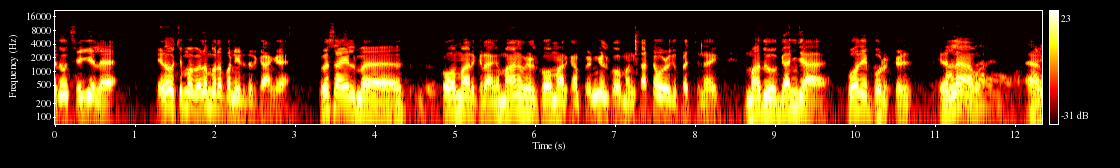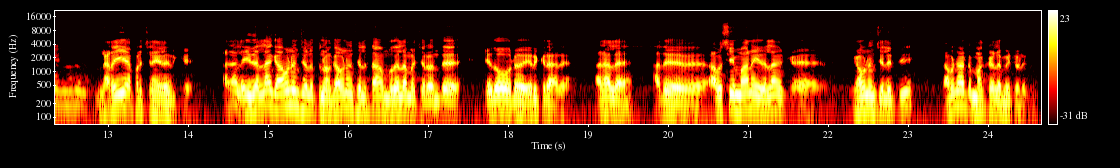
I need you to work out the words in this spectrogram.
எதுவும் செய்யல. ஏதோ சும்மா விளம்பரம் பண்ணிட்டு இருக்காங்க. விவசாயிகள் கோவமா இருக்கிறாங்க மாணவர்கள் கோவமா இருக்காங்க பெண்கள் கோவமா சட்ட ஒழுங்கு பிரச்சனை மது கஞ்சா போதைப் பொருட்கள் இதெல்லாம் நிறைய பிரச்சனைகள் இருக்கு. அதனால இதெல்லாம் கவனம் செலுத்தணும். கவனம் செலுத்தாம முதலமைச்சர் வந்து ஏதோ ஒரு இருக்கிறாரு. அதனால அது அவசியமான இதெல்லாம் க- கவனம் செலுத்தி தமிழ்நாட்டு மக்களை மீட்டெடுக்கணும்.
